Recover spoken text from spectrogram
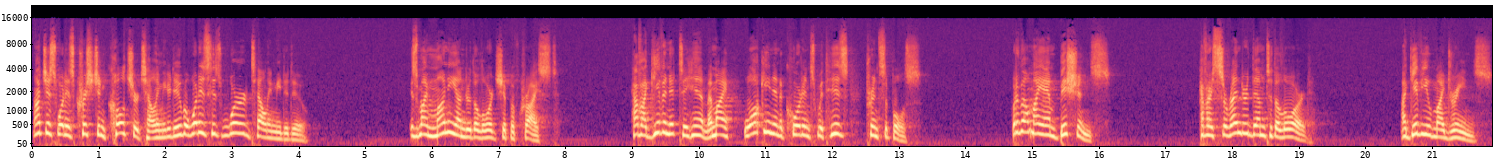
Not just what is Christian culture telling me to do, but what is His Word telling me to do? Is my money under the Lordship of Christ? Have I given it to Him? Am I walking in accordance with His principles? What about my ambitions? Have I surrendered them to the Lord? I give you my dreams.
